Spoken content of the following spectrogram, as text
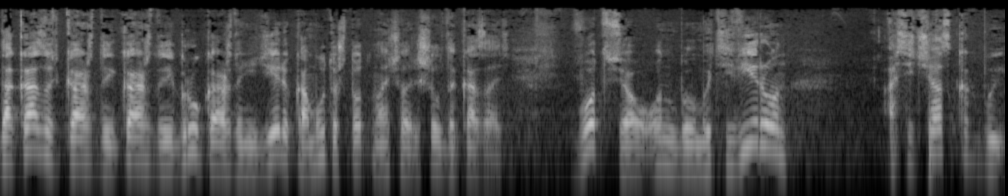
доказывать каждый, каждую игру, каждую неделю, кому-то что-то начал, решил доказать. Вот все, он был мотивирован, а сейчас как бы,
